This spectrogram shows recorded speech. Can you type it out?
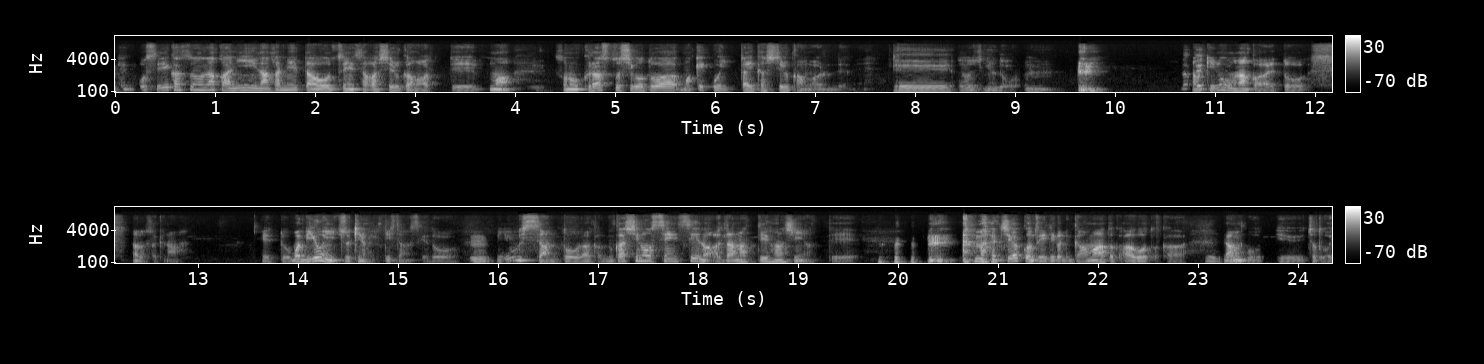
ん、結構生活の中になんかネタを常に探してる感はあって、まあ、そのクラスと仕事は、まあ、結構一体化してる感はあるんだよね。えー、正直なところ。うん。昨日もなんか、えっと、なんだったっけな。えっと、まあ、美容院にちょっと昨日行ってきたんですけど、うん。美容師さんとなんか昔の先生のあだ名っていう話になって、まあ中学校の時結構ね、ガマとかアゴとか、ランボーっていう、ちょっと、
